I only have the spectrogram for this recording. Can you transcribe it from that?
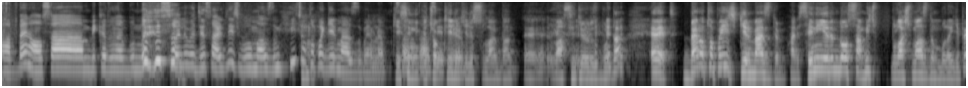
Aa, ben olsam bir kadına bunları söyleme cesaretini hiç bulmazdım. Hiç o topa girmezdim Emre. Kesinlikle çok ediyorum. tehlikeli sulardan e, bahsediyoruz burada. evet ben o topa hiç girmezdim. Hani senin yerinde olsam hiç bulaşmazdım buna gibi.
